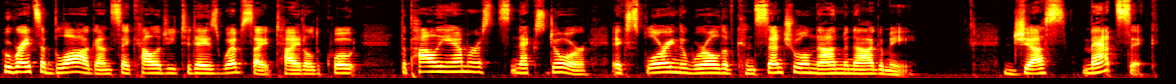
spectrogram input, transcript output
who writes a blog on Psychology Today's website titled, quote, The Polyamorists Next Door Exploring the World of Consensual Non Monogamy. Jess Matsick.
